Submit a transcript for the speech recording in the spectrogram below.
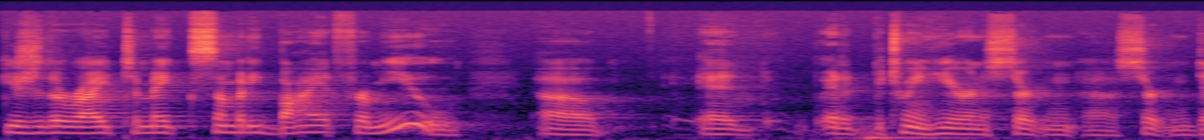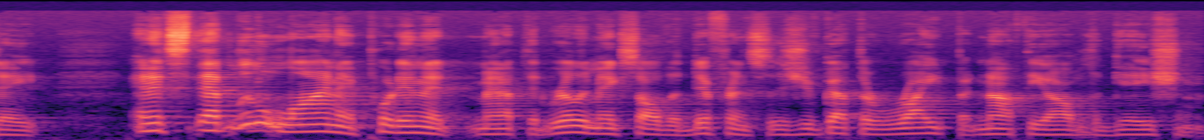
gives you the right to make somebody buy it from you uh, at, at, between here and a certain uh, certain date. And it's that little line I put in it, Matt, that really makes all the difference. Is you've got the right but not the obligation,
